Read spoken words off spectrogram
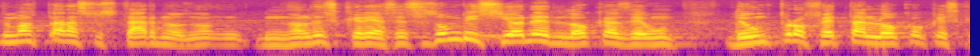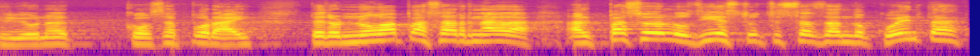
nomás para asustarnos, no, les creas. Esas son visiones locas de un, de un profeta loco que escribió una cosa por ahí, pero no va a pasar nada. Al paso de los días tú te estás dando cuenta,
